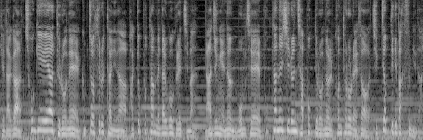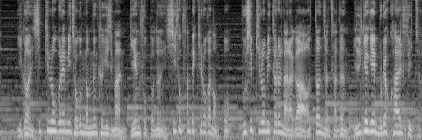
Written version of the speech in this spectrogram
게다가 초기에야 드론에 급조 수류탄이나 박격포탄 매달고 그랬지만 나중에는 몸체에 폭탄을 실은 자폭 드론을 컨트롤해서 직접 들이박습니다. 이건 10kg이 조금 넘는 크기지만 비행 속도는 시속 300km가 넘고 90km를 날아가 어떤 전차든 일격에 무력화할 수 있죠.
